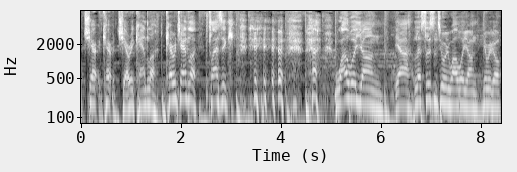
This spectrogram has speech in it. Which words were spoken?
a cher- cher- Cherry Candler, Kerri Chandler, classic. while we're young, yeah. Let's listen to it while we're young. Here we go.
